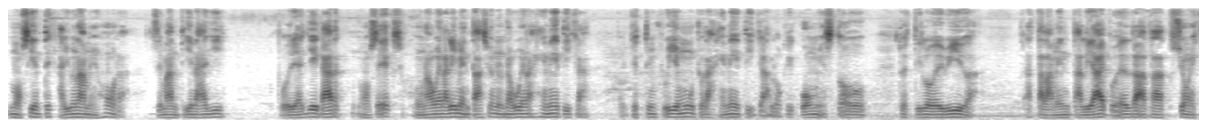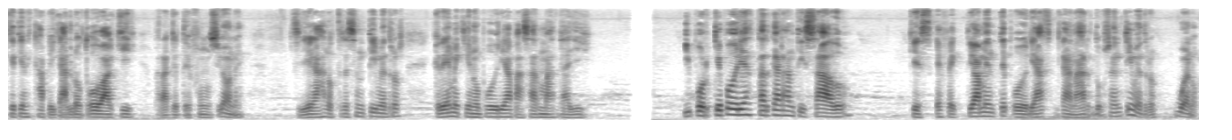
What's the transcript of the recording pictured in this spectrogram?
no sientes que hay una mejora, se mantiene allí. podrías llegar, no sé, con una buena alimentación y una buena genética, porque esto influye mucho, la genética, lo que comes, todo, tu estilo de vida, hasta la mentalidad, el poder de la atracción, es que tienes que aplicarlo todo aquí para que te funcione. Si llegas a los 3 centímetros, créeme que no podría pasar más de allí. ¿Y por qué podría estar garantizado que efectivamente podrías ganar 2 centímetros? Bueno,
